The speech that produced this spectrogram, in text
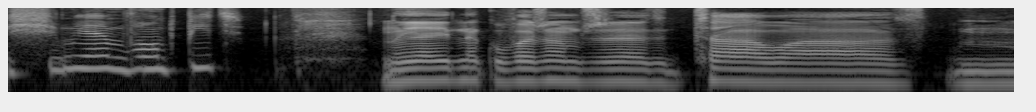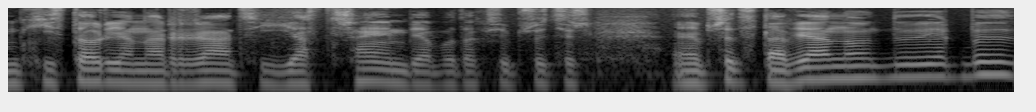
Śmiem wątpić. No ja jednak uważam, że cała mm, historia narracji Jastrzębia, bo tak się przecież przedstawia, no jakby...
